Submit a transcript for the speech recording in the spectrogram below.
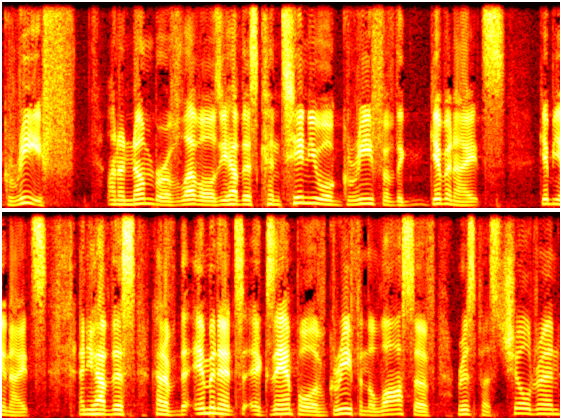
grief on a number of levels. You have this continual grief of the Gibeonites, Gibeonites, and you have this kind of the imminent example of grief and the loss of Rizpah's children,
